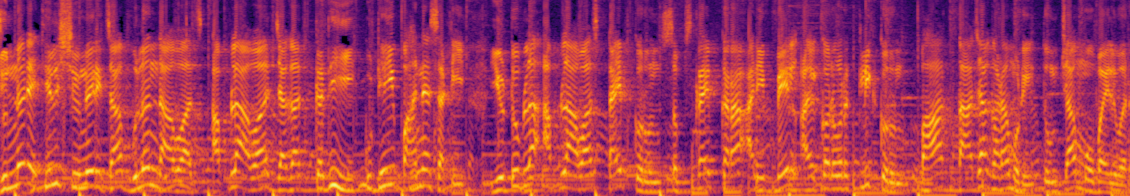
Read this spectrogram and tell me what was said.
जुन्नर येथील शिवनेरीचा बुलंद आवाज आपला आवाज जगात कधीही कुठेही पाहण्यासाठी यूट्यूबला आपला आवाज टाईप करून सबस्क्राईब करा आणि बेल आयकॉनवर क्लिक करून पहा ताज्या घडामोडी तुमच्या मोबाईलवर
